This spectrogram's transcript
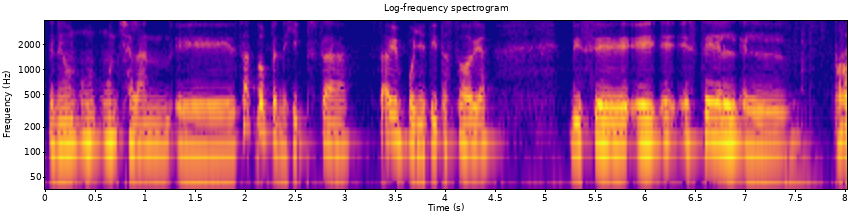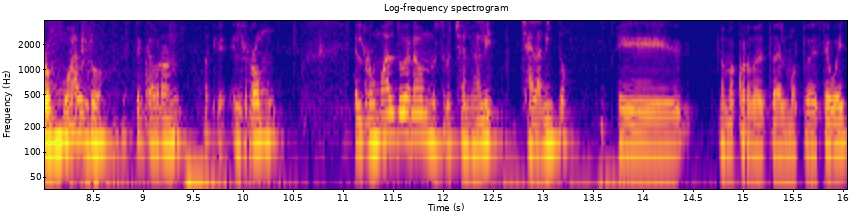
Tenía un, chalán, eh, está todo pendejito, está, está bien puñetitas todavía. Dice, eh, este, el, Romualdo, este cabrón, el Romu. El Romualdo era nuestro chalanito. no me acuerdo ahorita del moto de este güey.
